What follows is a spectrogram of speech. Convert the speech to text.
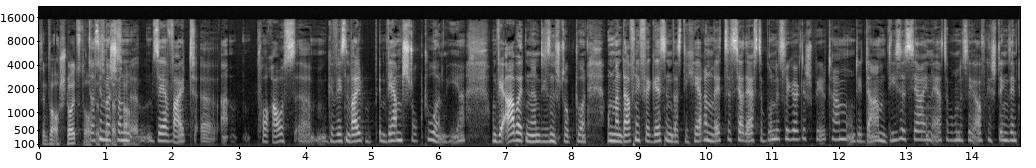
sind wir auch stolz drauf. Da sind wir das schon haben. ähm, sehr weit äh, voraus ähm, gewesen, weil wir haben Strukturen hier und wir arbeiten an diesen Strukturen. Und man darf nicht vergessen, dass die Herren letztes Jahr die erste Bundesliga gespielt haben und die Damen dieses Jahr in die erste Bundesliga aufgestiegen sind.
